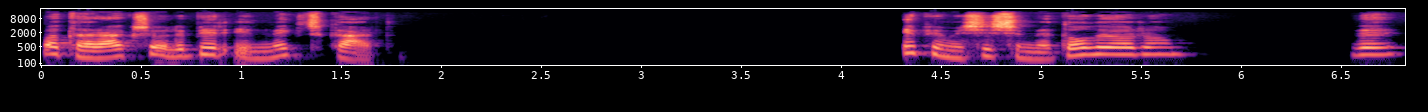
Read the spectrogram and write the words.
batarak şöyle bir ilmek çıkardım. İpimi şişime doluyorum ve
